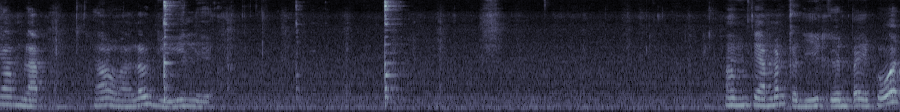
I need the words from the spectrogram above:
ยอมรับแล้วว่าเราดีเลย อืมแต่มันก็ดีเกินไปโพด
